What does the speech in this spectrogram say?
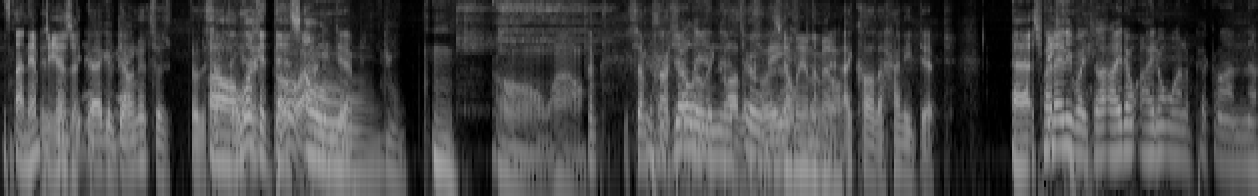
It's not empty, An is empty it? bag of donuts? Or, or there's Oh, look at this! Oh, Oh, dip. you- mm. oh wow! Some, some parts of the jelly world in they call it a too. glazed Jelly in the middle. I call it a honey dip. Uh, But speaking- anyways, I, I don't I don't want to pick on uh,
